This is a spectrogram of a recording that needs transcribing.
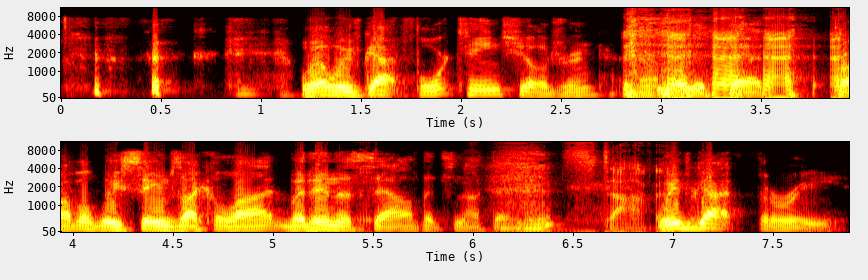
well, we've got 14 children. And I know that that probably seems like a lot, but in the South, it's not that many. Stop it. We've got three.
